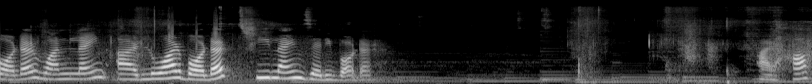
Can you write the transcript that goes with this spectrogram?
border one line আর lower border three line zari border আর half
